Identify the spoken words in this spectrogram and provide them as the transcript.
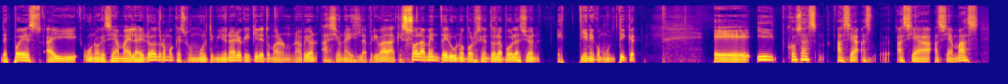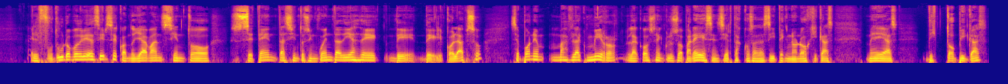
Después hay uno que se llama el aeródromo, que es un multimillonario que quiere tomar un avión hacia una isla privada que solamente el 1% de la población tiene como un ticket. Eh, y cosas hacia, hacia, hacia más el futuro, podría decirse, cuando ya van 170, 150 días de, del colapso, se pone más Black Mirror, la cosa incluso aparecen ciertas cosas así tecnológicas, medias distópicas,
